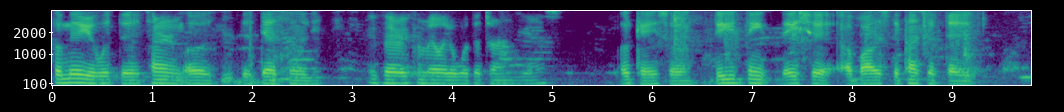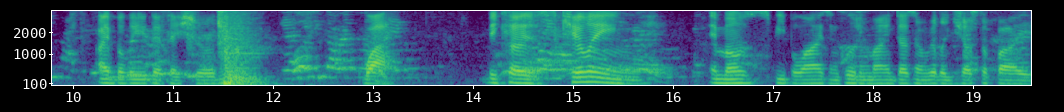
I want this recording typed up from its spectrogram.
familiar with the term of the death penalty? Very familiar with the term, yes. Okay, so do you think they should abolish the concept of it? I believe that they should Why? Because killing, in most people's eyes, including mine, doesn't really justify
